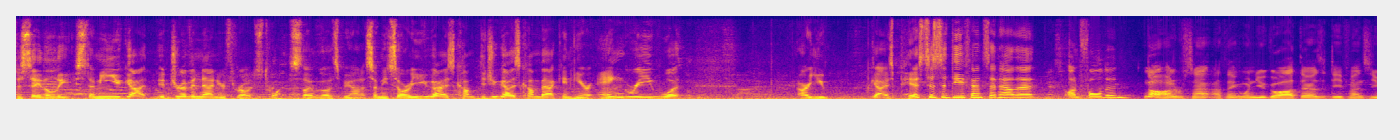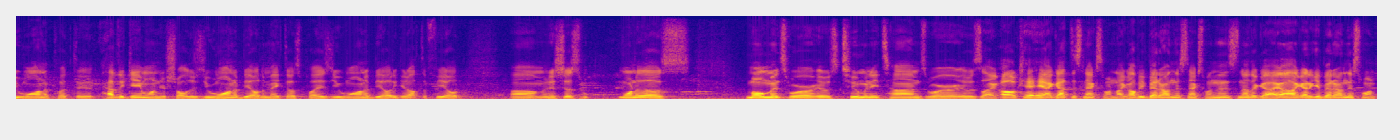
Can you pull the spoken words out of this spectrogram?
to say the least. I mean, you got it driven down your throats twice. Like, let's be honest. I mean, so are you guys come? Did you guys come back in here angry? What are you guys pissed as a defense at how that unfolded? No, 100%. I think when you go out there as a defense, you want to put the have the game on your shoulders. You want to be able to make those plays. You want to be able to get off the field. Um, and it's just one of those moments where it was too many times where it was like, oh, okay, hey, I got this next one. Like I'll be better on this next one. And then there's another guy. Oh, I got to get better on this one.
